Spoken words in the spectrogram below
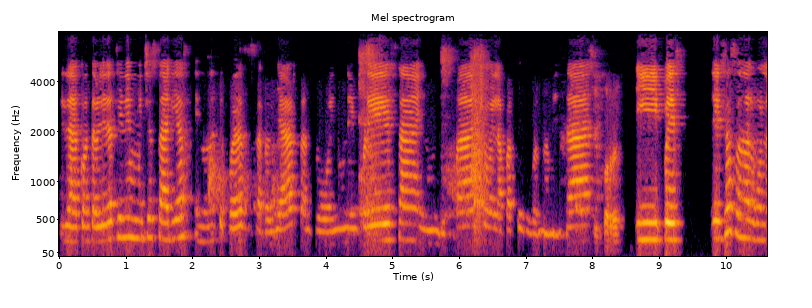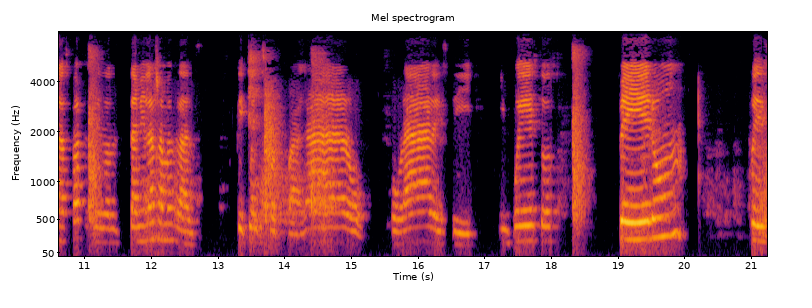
la contabilidad tiene muchas áreas en donde te puedas desarrollar, tanto en una empresa, en un despacho, en la parte gubernamental. Sí, correcto. Y pues esas son algunas partes, también las ramas las que cuentas por pagar o cobrar este impuestos, pero pues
